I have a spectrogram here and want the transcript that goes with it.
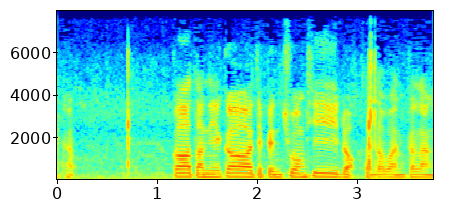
นะครับ ก็ตอนนี้ก็จะเป็นช่วงที่ดอกทานตะวันกำลัง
